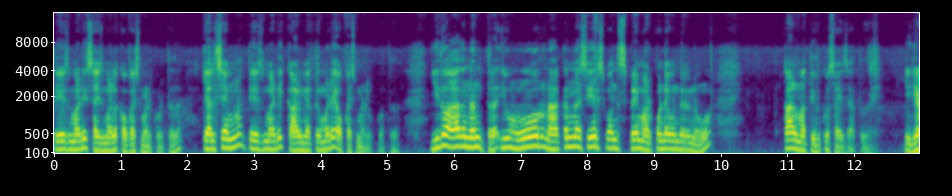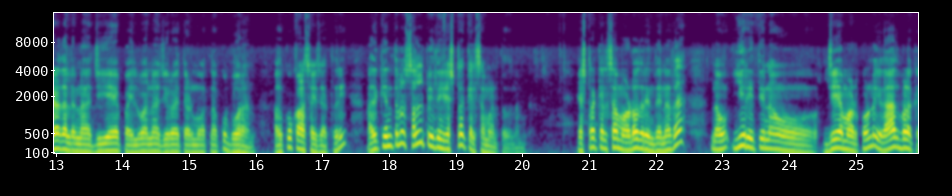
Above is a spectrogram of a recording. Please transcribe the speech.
ತೇಜ್ ಮಾಡಿ ಸೈಜ್ ಮಾಡ್ಲಿಕ್ಕೆ ಅವಕಾಶ ಮಾಡಿಕೊಡ್ತದೆ. ಕ್ಯಾಲ್ಸಿಯಮ್ನು ತೇಜ್ ಮಾಡಿ, ಕಾಳು ಮೆತ್ತಗೆ ಮಾಡಿ ಅವಕಾಶ ಮಾಡ್ಲಿಕ್ಕೆ ಕೊಡ್ತದೆ ಇದು ಆದ ನಂತರ ಇವು ಮೂರು ನಾಲ್ಕನ್ನು ಸೇರಿಸಿ ಒಂದು ಸ್ಪ್ರೇ ಮಾಡ್ಕೊಂಡೇ ಬಂದರೆ ನಾವು ಕಾಳು ಮತ್ತು ಇದಕ್ಕೂ ಸೈಜ್ ಆಗ್ತದೆ ರೀ. ಈಗ ಹೇಳ್ದಲ್ರಿ ನಾ ಜಿ ಎ ಪೈಲ್ವಾನ, ಜೀರೋ ಐತೆರಡು ಮೂವತ್ತ್ನಾಲ್ಕು, ಬೋರಾನ್. ಅದಕ್ಕೂ ಕಾಳು ಸೈಜ್ ಆಗ್ತದೆ ರೀ. ಅದಕ್ಕಿಂತಲೂ ಸ್ವಲ್ಪ ಇದು ಎಷ್ಟ್ರ ಕೆಲಸ ಮಾಡ್ತದೆ ನಮ್ಗೆ. ಎಷ್ಟ್ರ ಕೆಲಸ ಮಾಡೋದ್ರಿಂದ ಏನದ, ನಾವು ಈ ರೀತಿ ನಾವು ಜಿ ಎ ಮಾಡಿಕೊಂಡು ಇದಾದ ಬಳಿಕ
